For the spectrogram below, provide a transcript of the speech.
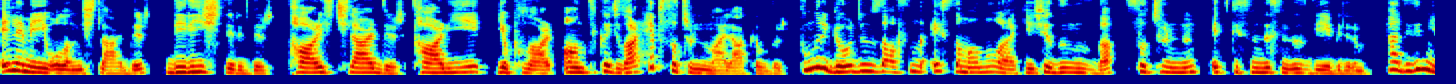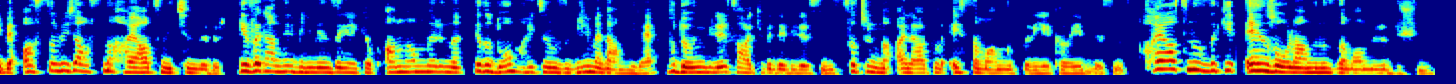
El emeği olan işlerdir. Deri işleridir. Tarihçilerdir. Tarihi yapılar, antikacılar hep Satürn'le alakalıdır. Bunları gördüğünüzde aslında eş zamanlı olarak yaşadığınızda Satürn'ün etkisindesiniz diyebilirim. Ya dediğim gibi astroloji aslında hayatın içindedir. Gezegenleri bilmenize gerek yok. Anlamlarını ya da doğum haritanızı bilmeden bile bu döngüleri takip edebilirsiniz. Satürn'le alakalı eş zamanlılıkları yakalayabilirsiniz. Hayatınızdaki en zorlandığınız zamanları düşünün.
